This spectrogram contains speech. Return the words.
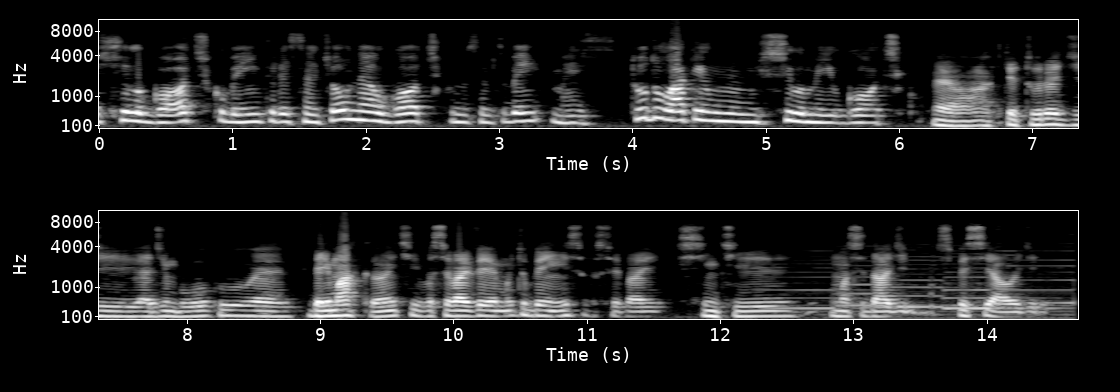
Estilo gótico, bem interessante, ou neogótico, não sei muito bem, mas tudo lá tem um estilo meio gótico. É, a arquitetura de Edimburgo é bem marcante. Você vai ver muito bem isso. Você vai sentir uma cidade especial, eu diria.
